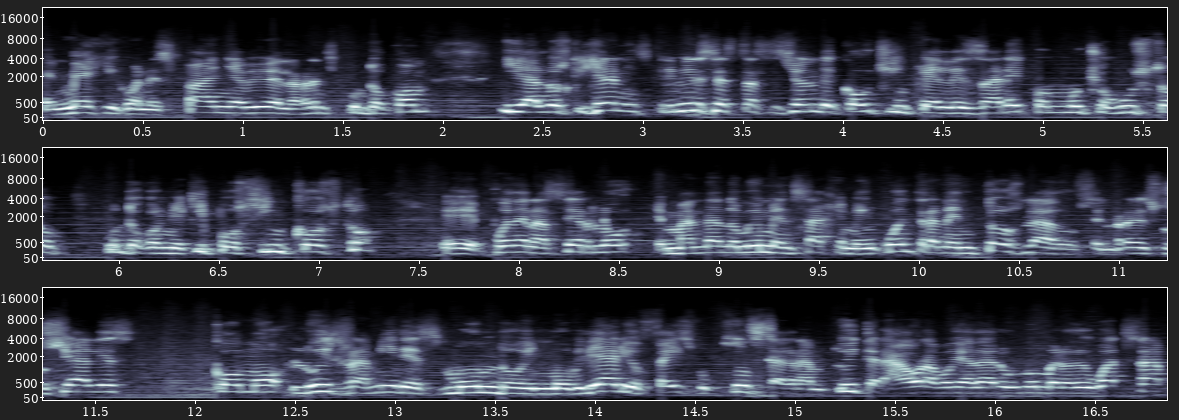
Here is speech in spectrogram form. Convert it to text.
en México, en España, vivelasrentas.com. Y a los que quieran inscribirse a esta sesión de coaching que les daré con mucho gusto junto con mi equipo sin costo, eh, pueden hacerlo mandándome un mensaje. Me encuentran en todos lados, en redes sociales, como Luis Ramírez Mundo Inmobiliario, Facebook, Instagram, Twitter. Ahora voy a dar un número de WhatsApp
